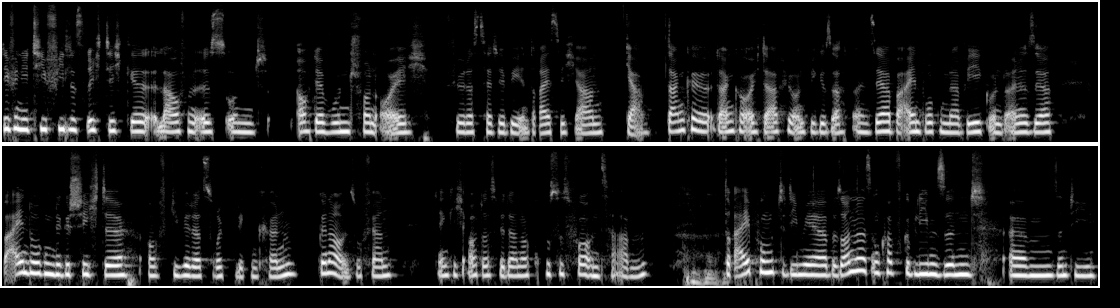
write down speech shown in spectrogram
definitiv vieles richtig gelaufen ist und auch der Wunsch von euch für das ZDB in 30 Jahren. Ja, danke, danke euch dafür und wie gesagt, ein sehr beeindruckender Weg und eine sehr beeindruckende Geschichte, auf die wir da zurückblicken können. Genau, insofern denke ich auch, dass wir da noch Großes vor uns haben. Drei Punkte, die mir besonders im Kopf geblieben sind, ähm, sind die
